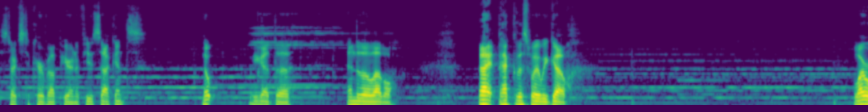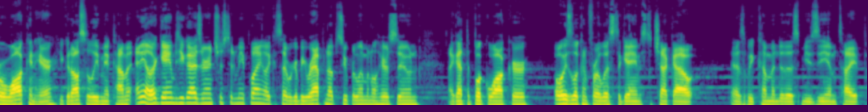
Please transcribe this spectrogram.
Starts to curve up here in a few seconds. Nope. We got the end of the level. All right, back this way we go. While we're walking here, you could also leave me a comment. Any other games you guys are interested in me playing? Like I said, we're going to be wrapping up Superliminal here soon. I got the Bookwalker. Always looking for a list of games to check out as we come into this museum type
